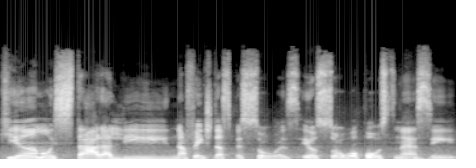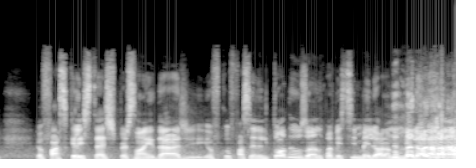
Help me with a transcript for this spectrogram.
que amam estar ali na frente das pessoas. Eu sou o oposto, né? Assim, eu faço aqueles testes de personalidade, eu fico fazendo ele todos os anos para ver se melhora. Não melhora, não.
